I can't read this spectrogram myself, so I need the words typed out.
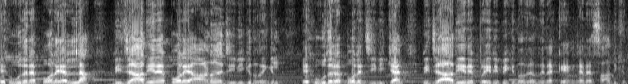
യഹൂദനെ പോലെയല്ല വിജാതിയനെ പോലെയാണ് ജീവിക്കുന്നതെങ്കിൽ യഹൂദനെ പോലെ ജീവിക്കാൻ വിജാതിയരെ പ്രേരിപ്പിക്കുന്നതിന് നിനക്ക് എങ്ങനെ സാധിക്കും?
